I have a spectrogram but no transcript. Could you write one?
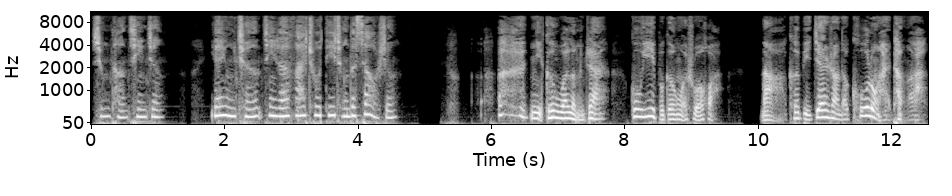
胸膛清正，严永成竟然发出低沉的笑声。你跟我冷战，故意不跟我说话，那可比肩上的窟窿还疼啊！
